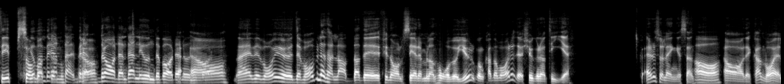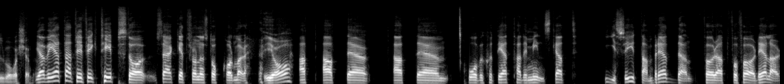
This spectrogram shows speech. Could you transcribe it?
tips om ja, men berätta, att... Berätta, ja. Dra den, den är underbar. Den är underbar. Ja, nej, vi var ju, det var väl den här laddade finalserien mellan HV och Djurgården, kan det ha varit det, 2010? Är det så länge sedan? Ja. Ja, det kan vara 11 år sedan. Jag vet att vi fick tips då, säkert från en stockholmare, ja. att, att, äh, att äh, HV71 hade minskat isytan, bredden, för att få fördelar.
